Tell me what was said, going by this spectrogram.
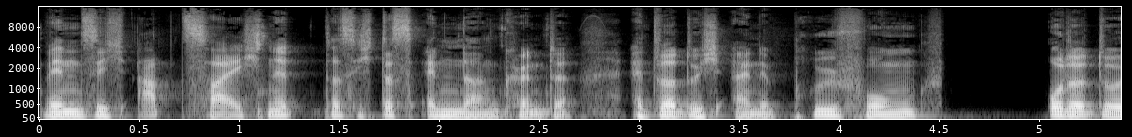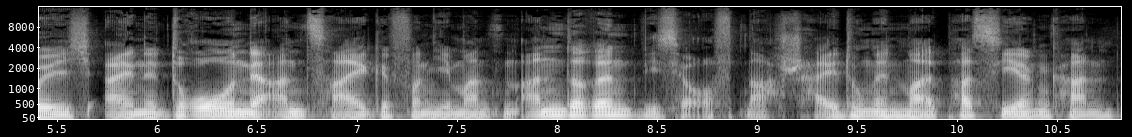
wenn sich abzeichnet, dass sich das ändern könnte, etwa durch eine Prüfung oder durch eine drohende Anzeige von jemandem anderen, wie es ja oft nach Scheidungen mal passieren kann.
